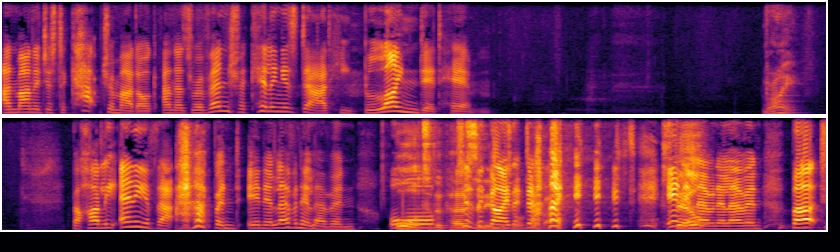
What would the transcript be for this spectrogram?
and manages to capture Madog. And as revenge for killing his dad, he blinded him. Right. But hardly any of that happened in 1111 Or or, to the person the guy that died in Still. 1111. But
